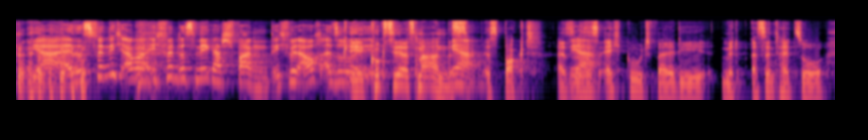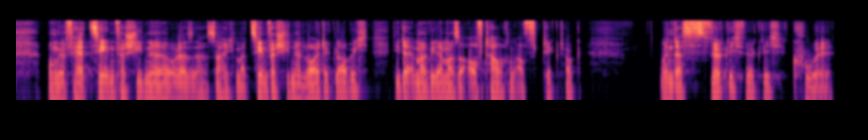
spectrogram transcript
Ja, ja, also das finde ich aber, ich finde das mega spannend. Ich will auch, also. Äh, Guckst dir das mal an, das, Ja. es bockt. Also Ja. es ist echt gut, weil die mit, es sind halt so ungefähr zehn verschiedene oder sa- sag ich mal zehn verschiedene Leute, glaube ich, die da immer wieder mal so auftauchen auf TikTok. Und das ist wirklich, wirklich cool.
